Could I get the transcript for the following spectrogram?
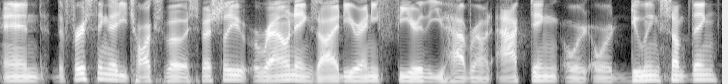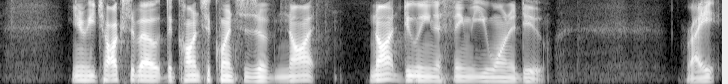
And the first thing that he talks about, especially around anxiety or any fear that you have around acting or, or doing something, you know, he talks about the consequences of not not doing the thing that you want to do. Right?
